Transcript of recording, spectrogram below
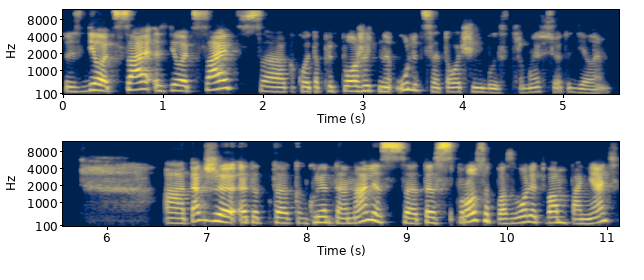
То есть сделать сайт, сделать сайт с а, какой-то предположительной улицы, это очень быстро, мы все это делаем. А также этот э, конкурентный анализ, э, тест спроса позволит вам понять,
